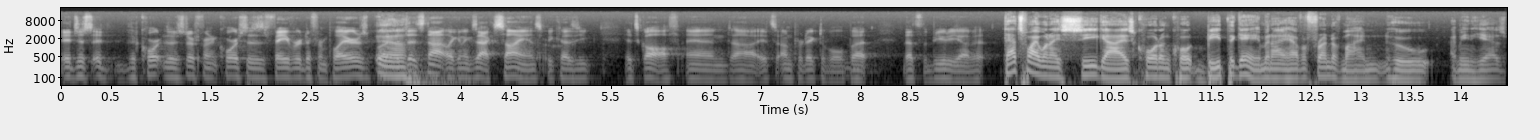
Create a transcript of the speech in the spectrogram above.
it just it, the court. There's different courses favor different players, but Yeah. it's not like an exact science because you, it's golf and uh, it's unpredictable. But that's the beauty of it. that's why when I see guys quote unquote beat the game, and I have a friend of mine who, I mean, he has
